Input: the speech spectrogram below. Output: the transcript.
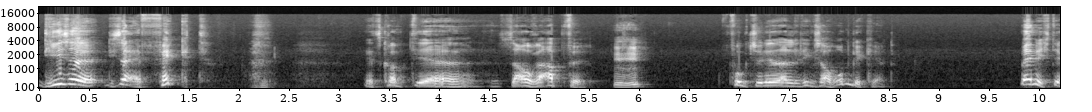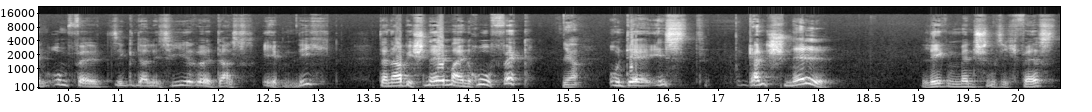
Diese, dieser Effekt, jetzt kommt der saure Apfel, mhm. funktioniert allerdings auch umgekehrt. Wenn ich dem Umfeld signalisiere, das eben nicht, dann habe ich schnell meinen Ruf weg. Ja. Und der ist ganz schnell legen Menschen sich fest,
